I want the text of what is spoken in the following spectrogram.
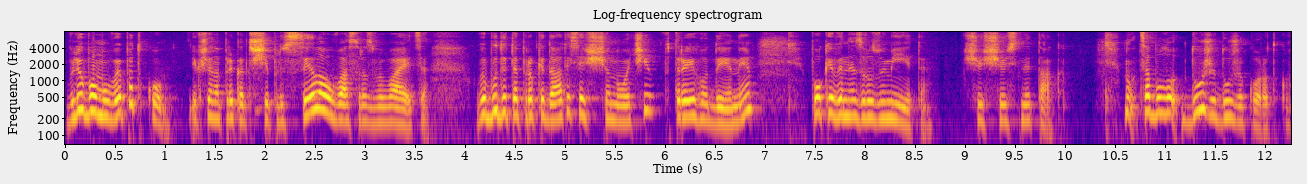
В будь-якому випадку, якщо, наприклад, ще плюс сила у вас розвивається, ви будете прокидатися щоночі в 3 години, поки ви не зрозумієте, що щось не так. Ну, це було дуже-дуже коротко.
